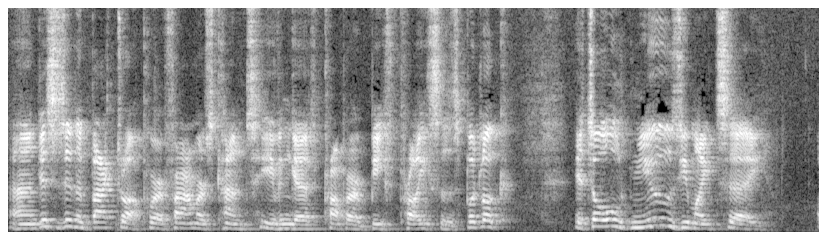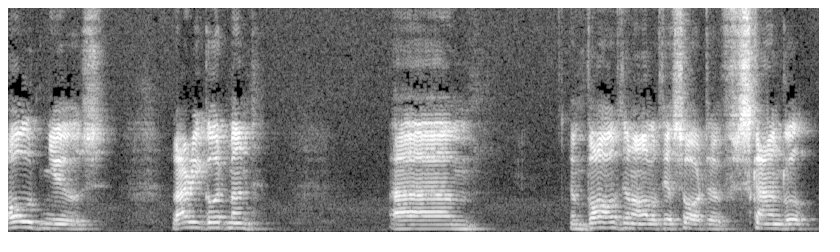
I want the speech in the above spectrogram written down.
And this is in a backdrop where farmers can't even get proper beef prices. But look, it's old news, you might say. Old news. Larry Goodman, um, involved in all of this sort of scandal.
